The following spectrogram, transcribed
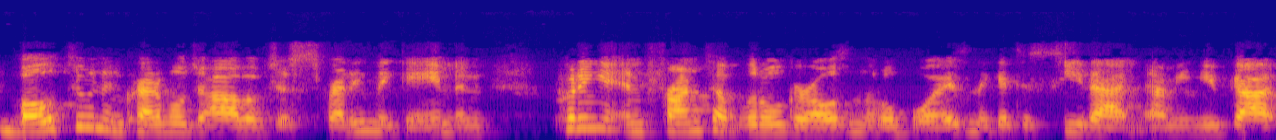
both do an incredible job of just spreading the game and putting it in front of little girls and little boys, and they get to see that. I mean, you've got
